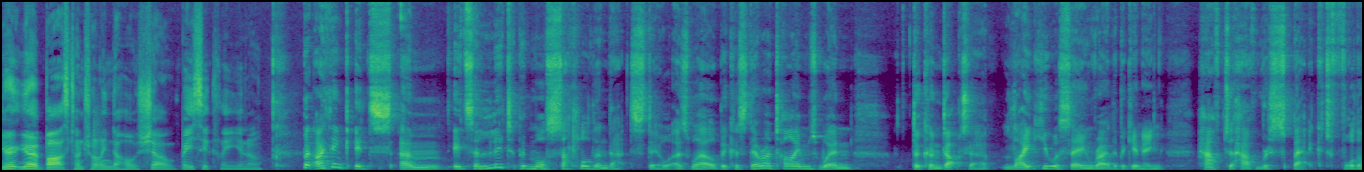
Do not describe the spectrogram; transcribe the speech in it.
you're you're a boss controlling the whole show, basically. You know. But I think it's um, it's a little bit more subtle than that still as well, because there are times when the conductor, like you were saying right at the beginning, have to have respect for the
